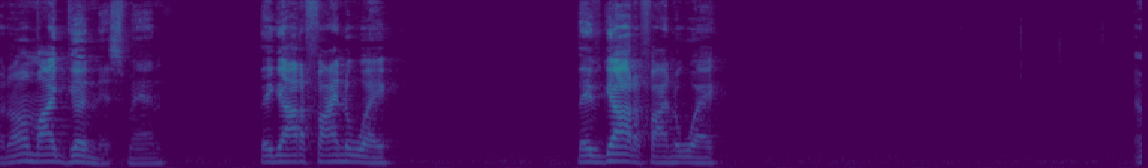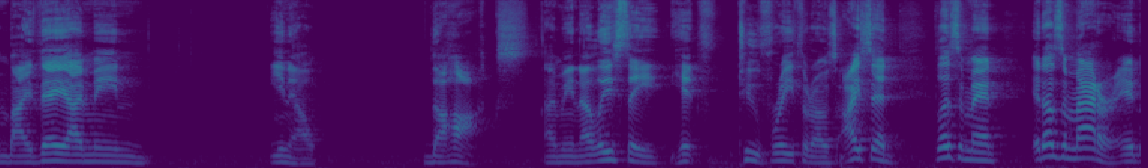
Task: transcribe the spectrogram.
But oh my goodness, man. They got to find a way. They've got to find a way. And by they, I mean, you know, the Hawks. I mean, at least they hit two free throws. I said, listen, man, it doesn't matter. It,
